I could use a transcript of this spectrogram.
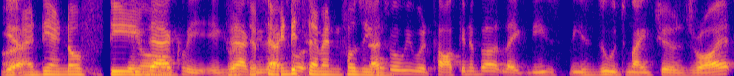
Uh, yeah. At the end of the exactly, uh, exactly. 77 what, for zero. That's what we were talking about. Like these these dudes might just draw it.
